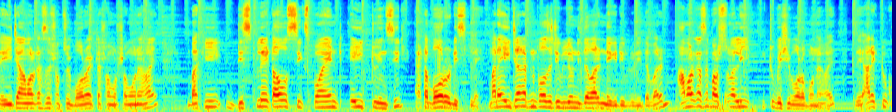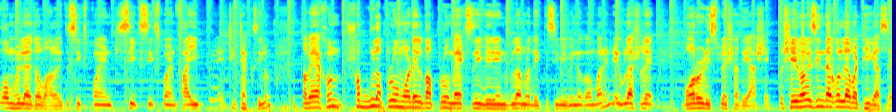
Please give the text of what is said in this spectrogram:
তো এইটা আমার কাছে সবচেয়ে বড় একটা সমস্যা মনে হয়। বাকি ডিসপ্লেটাও সিক্স পয়েন্ট এইট টু ইঞ্চির একটা বড় ডিসপ্লে মানে এইটার আপনি পজিটিভলিও নিতে পারেন নেগেটিভলিও নিতে পারেন। আমার কাছে পার্সোনালি একটু বেশি বড় মনে হয়। যে আর একটু কম হলে হয়তো ভালো হতো six point six six point five ঠিকঠাক ছিল। তবে এখন সবগুলা প্রো মডেল বা প্রো ম্যাক্স যে ভেরিয়েন্টগুলো আমরা দেখতেছি বিভিন্ন কোম্পানির এগুলো আসলে বড় ডিসপ্লের সাথে আসে। তো সেইভাবে চিন্তা করলে আবার ঠিক আছে।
